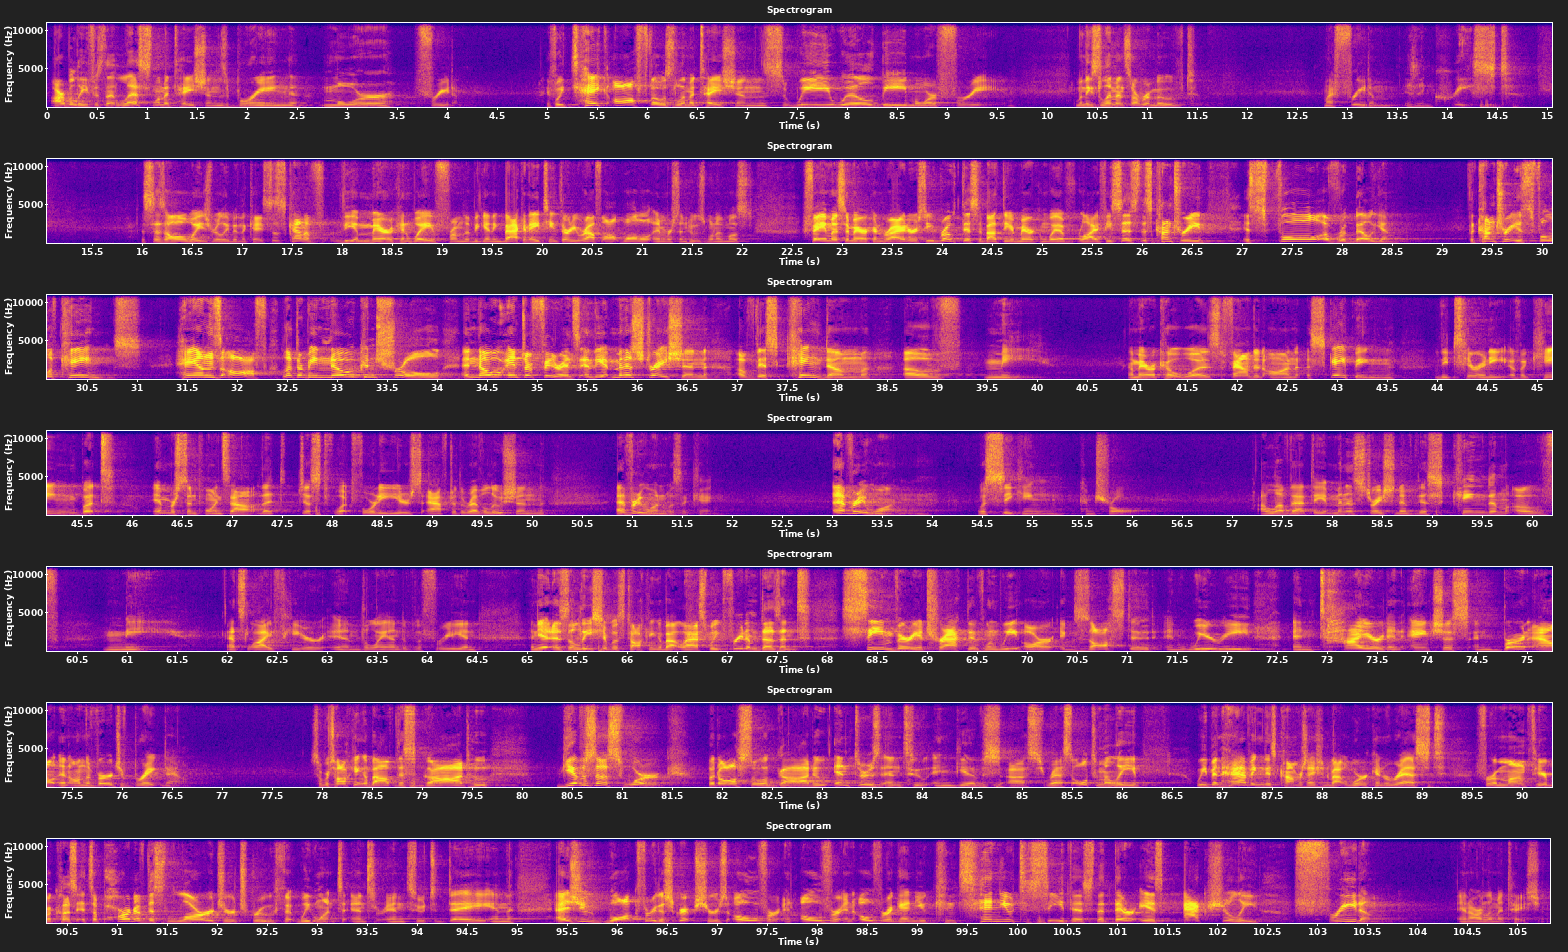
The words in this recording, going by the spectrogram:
our belief is that less limitations bring more freedom. If we take off those limitations, we will be more free. When these limits are removed, my freedom is increased. This has always really been the case. This is kind of the American way from the beginning. Back in 1830, Ralph Waldo Emerson, who's one of the most famous American writers, he wrote this about the American way of life. He says, This country is full of rebellion, the country is full of kings. Hands off. Let there be no control and no interference in the administration of this kingdom of me. America was founded on escaping the tyranny of a king, but Emerson points out that just what, 40 years after the revolution, everyone was a king. Everyone was seeking control. I love that. The administration of this kingdom of me. That's life here in the land of the free. And, and yet, as Alicia was talking about last week, freedom doesn't seem very attractive when we are exhausted and weary and tired and anxious and burnt out and on the verge of breakdown. So, we're talking about this God who gives us work, but also a God who enters into and gives us rest. Ultimately, we've been having this conversation about work and rest for a month here because it's a part of this larger truth that we want to enter into today. And as you walk through the scriptures over and over and over again, you continue to see this that there is actually freedom in our limitations.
